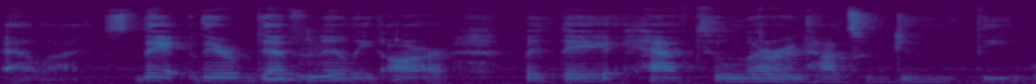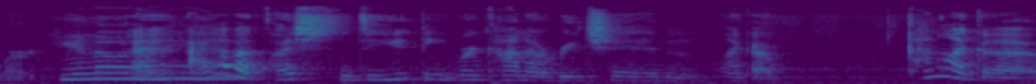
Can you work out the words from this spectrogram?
allies they there definitely are but they have to learn how to do the work you know what i mean I, I have a question. Do you think we're kind of reaching like a kind of like a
